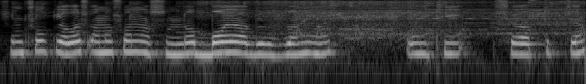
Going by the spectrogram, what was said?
Şimdi çok yavaş ama sonrasında bayağı bir hızlanıyor. Ulti şey yaptıkça.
